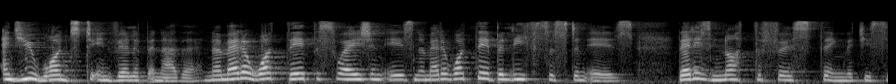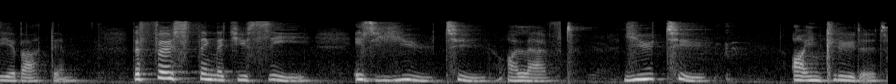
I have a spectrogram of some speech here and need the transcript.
and you want to envelop another. No matter what their persuasion is, no matter what their belief system is, that is not the first thing that you see about them. The first thing that you see is you too are loved. You too are included.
